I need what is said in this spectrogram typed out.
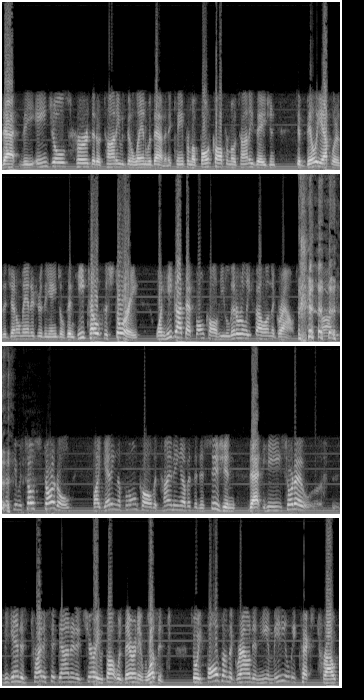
that the Angels heard that Ohtani was going to land with them, and it came from a phone call from Ohtani's agent to Billy Eppler, the general manager of the Angels, and he tells the story. When he got that phone call, he literally fell on the ground uh, because he was so startled by getting the phone call, the timing of it, the decision, that he sort of began to try to sit down in a chair he thought was there and it wasn't. So he falls on the ground and he immediately texts Trout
